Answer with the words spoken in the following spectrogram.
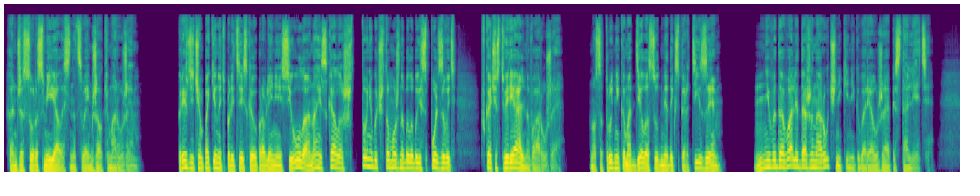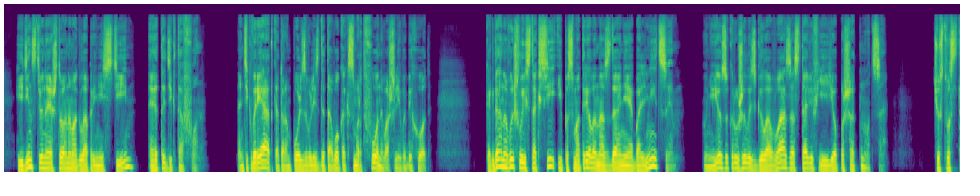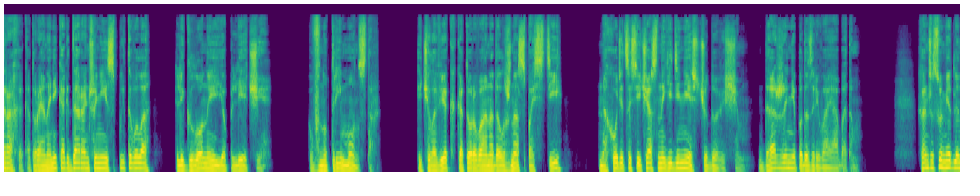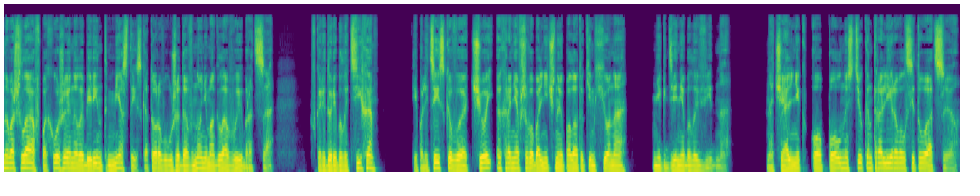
Ханджасу рассмеялась над своим жалким оружием. Прежде чем покинуть полицейское управление Сеула, она искала что-нибудь, что можно было бы использовать в качестве реального оружия. Но сотрудникам отдела судмедэкспертизы не выдавали даже наручники, не говоря уже о пистолете. Единственное, что она могла принести, — это диктофон. Антиквариат, которым пользовались до того, как смартфоны вошли в обиход. Когда она вышла из такси и посмотрела на здание больницы, у нее закружилась голова, заставив ее пошатнуться. Чувство страха, которое она никогда раньше не испытывала, легло на ее плечи. Внутри монстр. И человек, которого она должна спасти, находится сейчас наедине с чудовищем, даже не подозревая об этом. Ханжису медленно вошла в похожее на лабиринт место, из которого уже давно не могла выбраться. В коридоре было тихо, и полицейского Чой, охранявшего больничную палату Ким Хёна, нигде не было видно. Начальник О полностью контролировал ситуацию.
